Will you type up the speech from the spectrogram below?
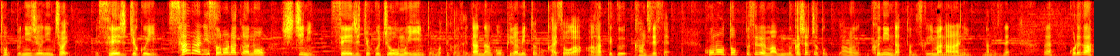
トップ20人ちょい、政治局委員、さらにその中の7人、政治局常務委員と思ってください。だんだんこうピラミッドの階層が上がっていく感じですね。このトップ7、まあ、昔はちょっとあの9人だったんですけど、今7人なんですね。これが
